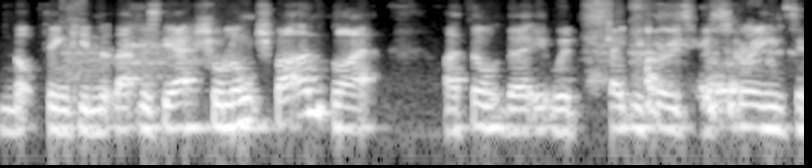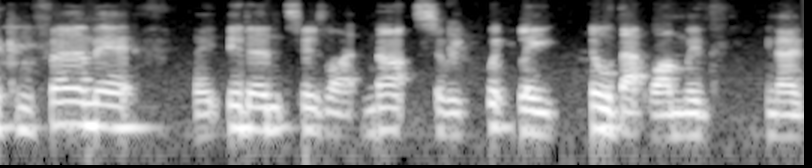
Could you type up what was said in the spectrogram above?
not thinking that that was the actual launch button. Like I thought that it would take me through to the screen to confirm it. It didn't. So it was like nuts. So we quickly filled that one with you know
